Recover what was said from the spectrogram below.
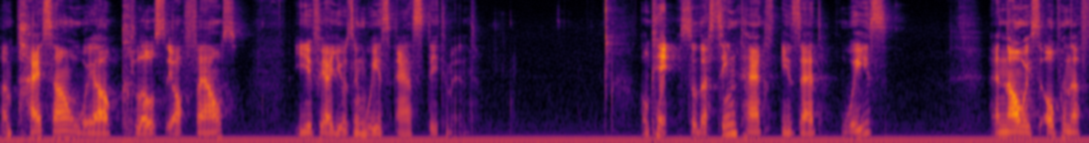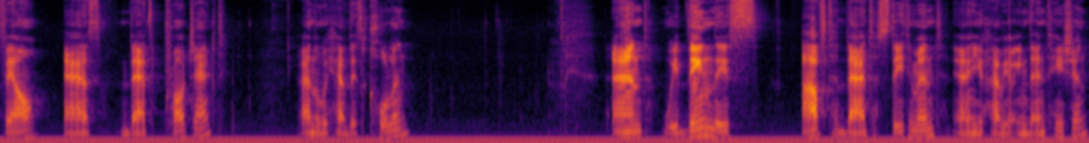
uh, Python will close your files if you are using with as statement. Okay, so the syntax is that with, and now we open a file as that project, and we have this colon. And within this, after that statement, and you have your indentation,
